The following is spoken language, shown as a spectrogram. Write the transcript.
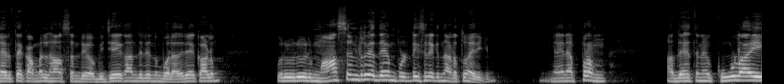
നേരത്തെ കമൽ ഹാസന്റെയോ വിജയകാന്തിന്റെ ഒന്നും പോലെ അതിനേക്കാളും ഒരു- ഒരു മാസ് എൻട്രി അദ്ദേഹം പൊളിറ്റിക്സിലേക്ക് നടത്തുമായിരിക്കും. അതിനപ്പുറം അദ്ദേഹത്തിന് കൂളായി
